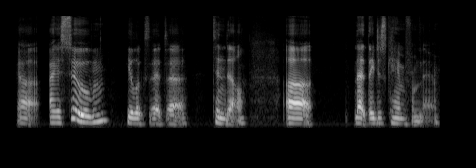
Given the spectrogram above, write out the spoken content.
Uh, I assume he looks at uh, Tyndall uh, that they just came from there.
